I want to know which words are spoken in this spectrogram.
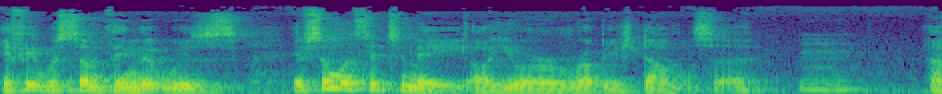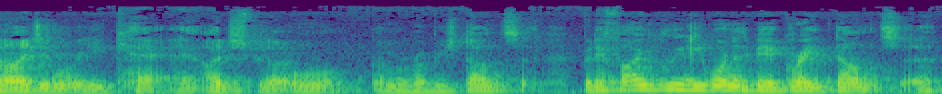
if it was something that was, if someone said to me, "Oh, you are a rubbish dancer," mm. And I didn't really care, I'd just be like, "Oh, I'm a rubbish dancer." But if I really wanted to be a great dancer,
